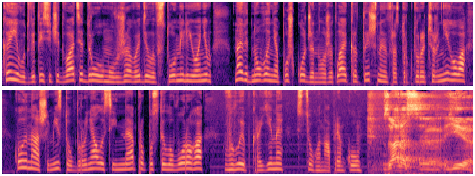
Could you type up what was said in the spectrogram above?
Київ у 2022-му вже виділив 100 мільйонів на відновлення пошкодженого житла і критичної інфраструктури Чернігова, коли наше місто оборонялося і не пропустило ворога вглиб країни з цього напрямку. Зараз е, є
